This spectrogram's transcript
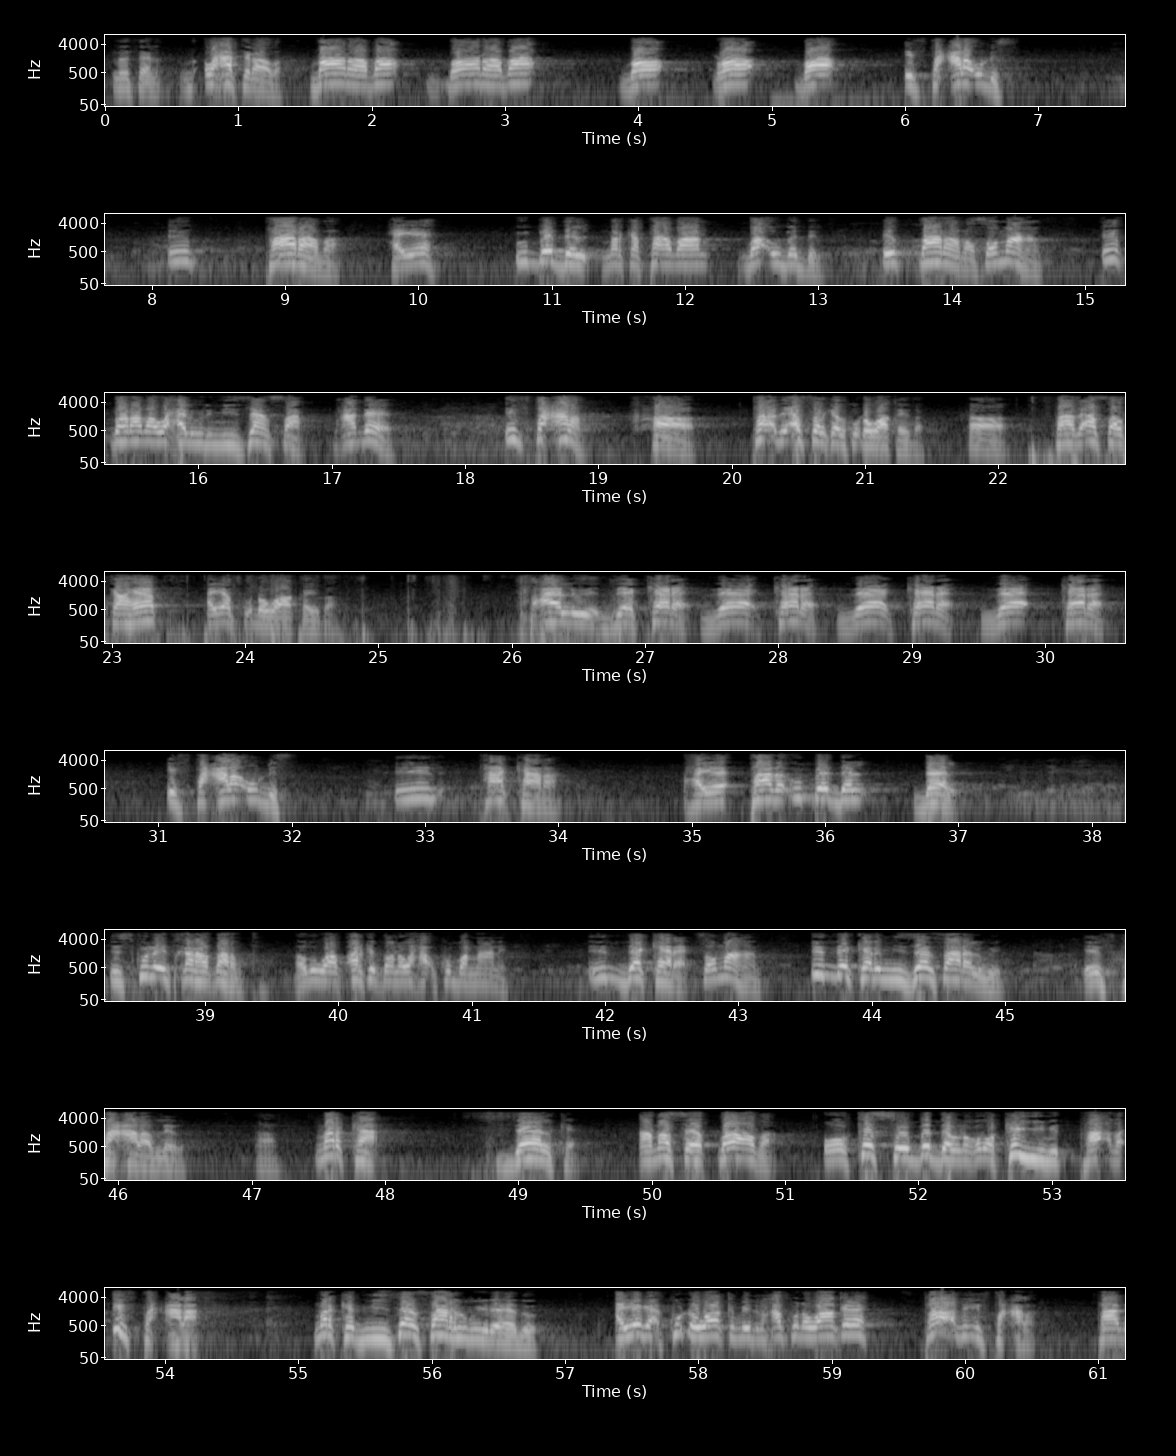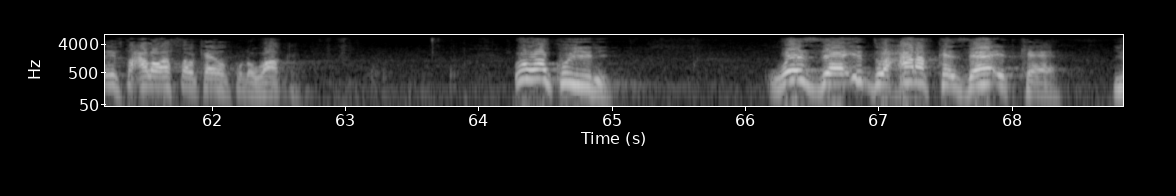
maala waxaad tidhaahda daraba daraba daraba iftacala u dhis idaraba haye u bedel marka taadaan da u bedel idaraba soo maaha idaraba waxaa lagu yidhi miisaan saar maxaa dhehe iftacala taadii asalkaad ku dhawaaqayda taadii asalka aheed ayaad ku dhawaaqayda waxaa l dakara dakara dakara dakara iftacala u dhis idtakara waay taada u bedel daal iskuna idqan haddaa rabto adugu waad arki doona waxa ku banaane iddakara soo maahan iddakara miisaan saara lagu yidhi iftacalaad leeda marka daalka amase da'da oo ka soo bedel noqdo ka yimid ta'da iftacala markaad miisaan saar lagu yidhaahdo ayaga ku dhawaaqi mayd maxaad ku dhawaaqe ta'dii iftacala. Ta'dii iftacala oo asalkeedaad ku dhawaaqe wuxuu ku yidhi wazaa'idu xarafka zaa'idkaa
